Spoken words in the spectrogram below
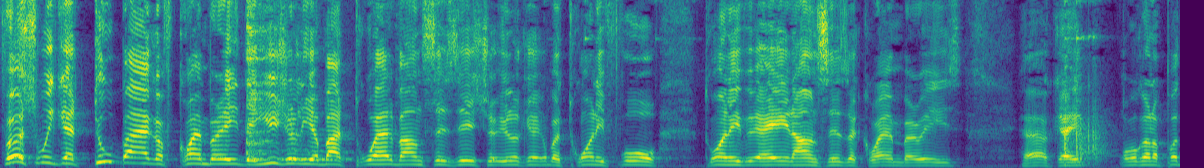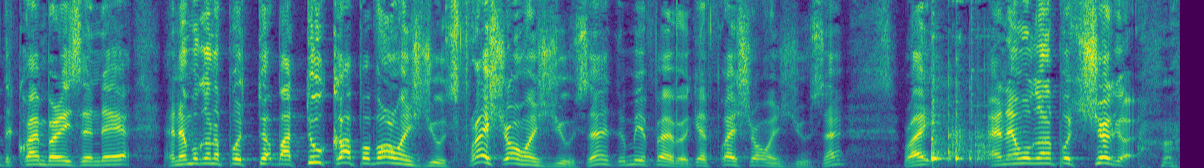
First, we get two bags of cranberry. They're usually about 12 ounces each. So you're looking at about 24, 28 ounces of cranberries. Okay, we're gonna put the cranberries in there, and then we're gonna put about two cup of orange juice, fresh orange juice. Eh? Do me a favor, get fresh orange juice, eh? right? And then we're gonna put sugar.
